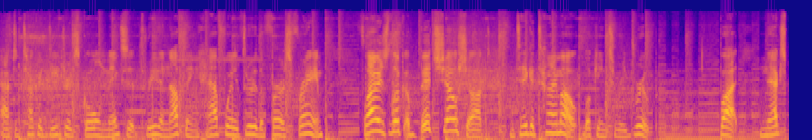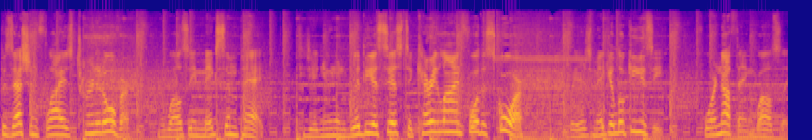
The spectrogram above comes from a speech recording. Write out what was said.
After Tucker Dietrich's goal makes it 3 0 halfway through the first frame, Flyers look a bit shell shocked and take a timeout looking to regroup. But next possession, Flyers turn it over, and Wellesley makes them pay. TJ Noonan with the assist to Kerry Line for the score. Raiders make it look easy. 4 0 Wellesley.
